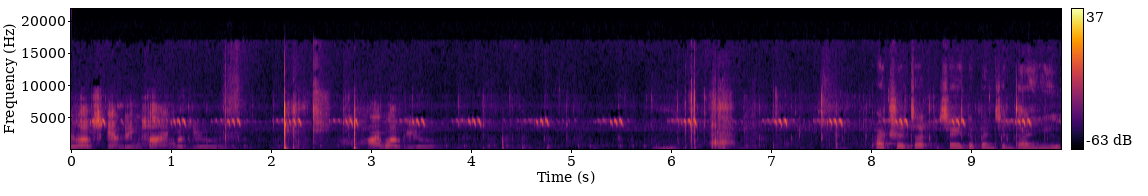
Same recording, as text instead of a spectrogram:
I love spending time with you. I love you. Patrzę za, za ile będzie Daniel,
